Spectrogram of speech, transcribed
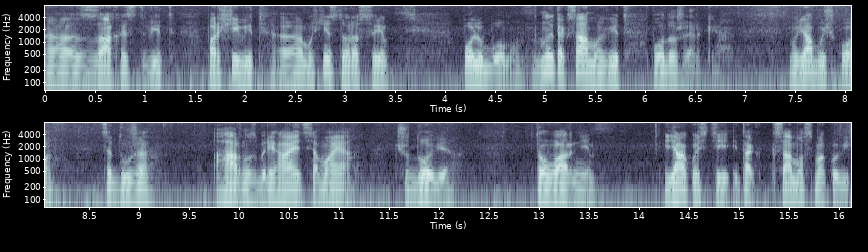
е, захист від парші, від мучнистої роси по-любому. Ну і так само від плодожерки. Ну, яблучко це дуже гарно зберігається, має чудові товарні якості і так само смакові.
